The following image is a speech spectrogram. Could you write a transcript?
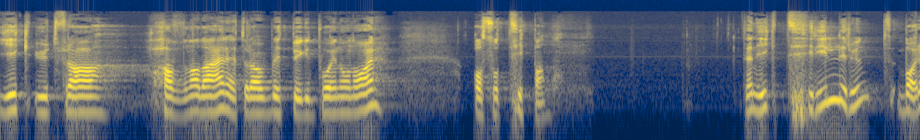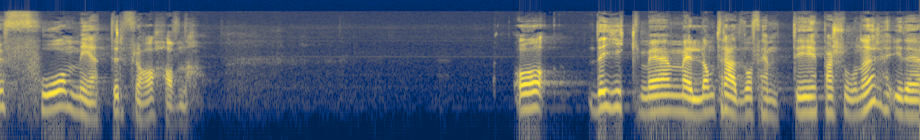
gikk ut fra havna der etter å ha blitt bygd på i noen år, og så tippa han. Den gikk trill rundt bare få meter fra havna. Og det gikk med mellom 30 og 50 personer det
